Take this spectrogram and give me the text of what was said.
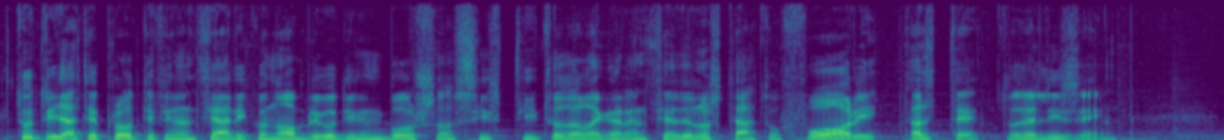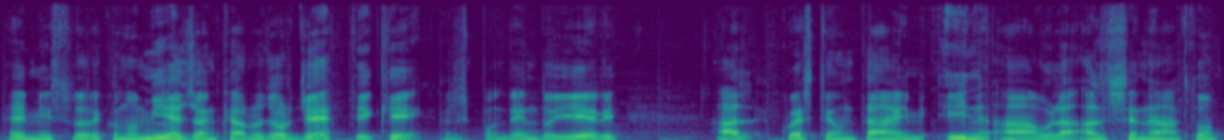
e tutti gli altri prodotti finanziari con obbligo di rimborso assistito dalla garanzia dello Stato fuori dal tetto dell'ISEN. È il Ministro dell'Economia Giancarlo Giorgetti che, rispondendo ieri al question time in aula al Senato,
